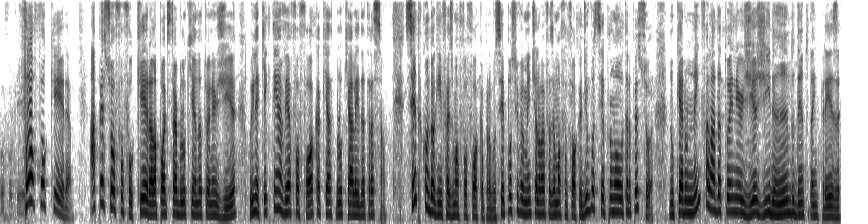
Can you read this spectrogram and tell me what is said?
fofoqueira. fofoqueira. A pessoa fofoqueira, ela pode estar bloqueando a tua energia. William, o que, que tem a ver a fofoca que é bloquear a lei da atração? Sempre quando alguém faz uma fofoca para você, possivelmente ela vai fazer uma fofoca de você para uma outra pessoa. Não quero nem falar da tua energia girando dentro da empresa,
